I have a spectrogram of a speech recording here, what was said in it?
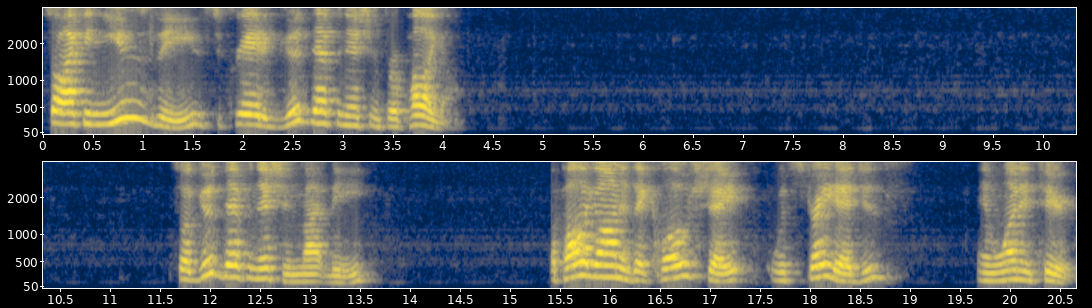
So I can use these to create a good definition for a polygon. So a good definition might be a polygon is a closed shape with straight edges and one and 2.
